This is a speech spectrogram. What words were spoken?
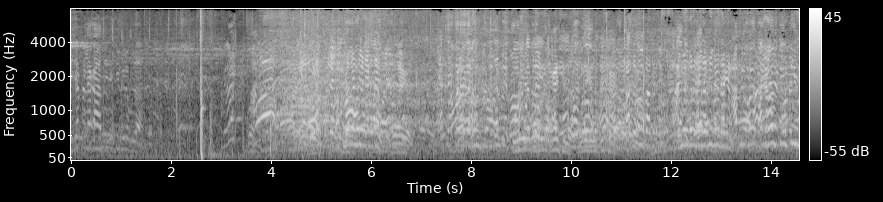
হিসাবটা লেখা আছে কি বলে বুঝা একটা আপনি ওখানে থাকেন আপনি ওখানে থাকেন আপনি ওখানে থাকেন তিন তিন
